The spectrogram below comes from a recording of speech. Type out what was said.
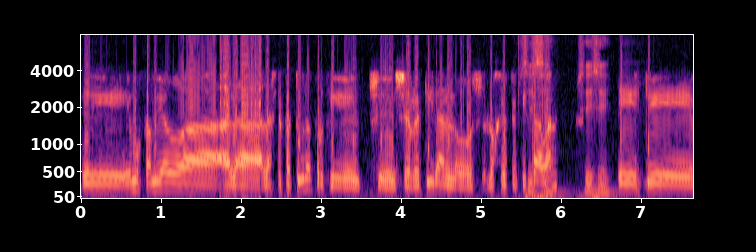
eh, hemos cambiado a, la, jefatura porque se, retiran los, los jefes que estaban. Sí, sí. Este,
